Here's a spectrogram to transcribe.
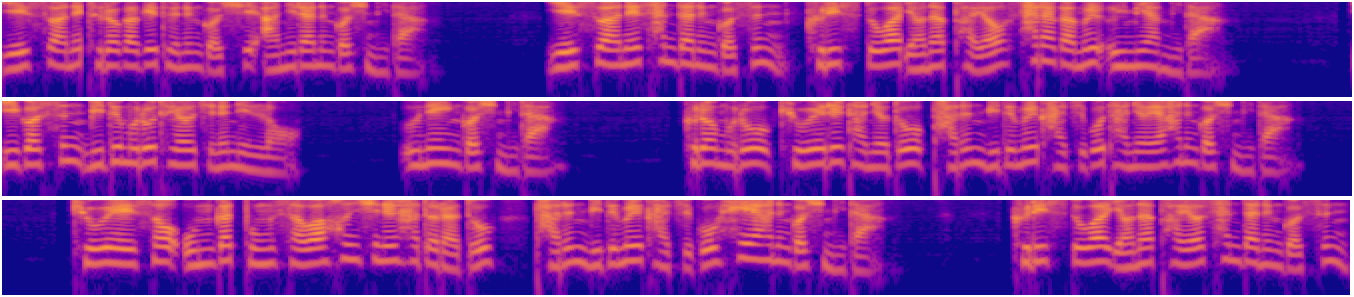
예수 안에 들어가게 되는 것이 아니라는 것입니다. 예수 안에 산다는 것은 그리스도와 연합하여 살아감을 의미합니다. 이것은 믿음으로 되어지는 일로 은혜인 것입니다. 그러므로 교회를 다녀도 바른 믿음을 가지고 다녀야 하는 것입니다. 교회에서 온갖 봉사와 헌신을 하더라도 바른 믿음을 가지고 해야 하는 것입니다. 그리스도와 연합하여 산다는 것은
